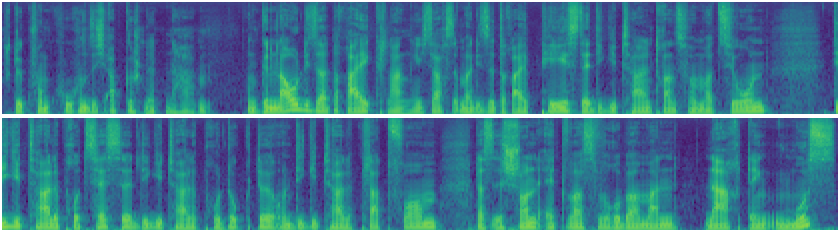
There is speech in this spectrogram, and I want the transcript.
Stück vom Kuchen sich abgeschnitten haben. Und genau dieser Dreiklang, ich sage es immer, diese drei Ps der digitalen Transformation, digitale Prozesse, digitale Produkte und digitale Plattformen, das ist schon etwas, worüber man nachdenken muss,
